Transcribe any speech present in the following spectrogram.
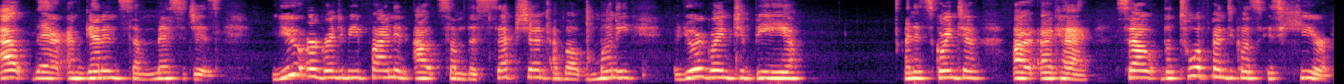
out there. I'm getting some messages. You are going to be finding out some deception about money. You're going to be, and it's going to, uh, okay so the two of Pentacles is here.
